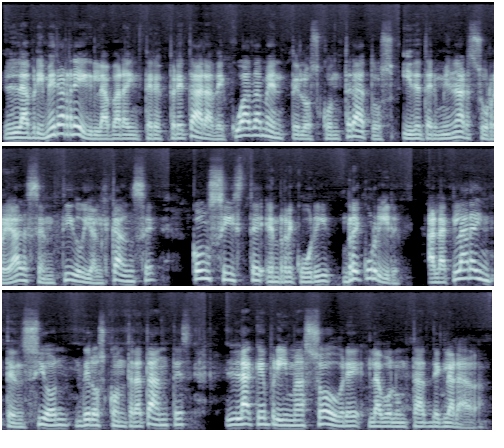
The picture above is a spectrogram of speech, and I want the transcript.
la primera regla para interpretar adecuadamente los contratos y determinar su real sentido y alcance consiste en recurrir, recurrir a la clara intención de los contratantes la que prima sobre la voluntad declarada.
